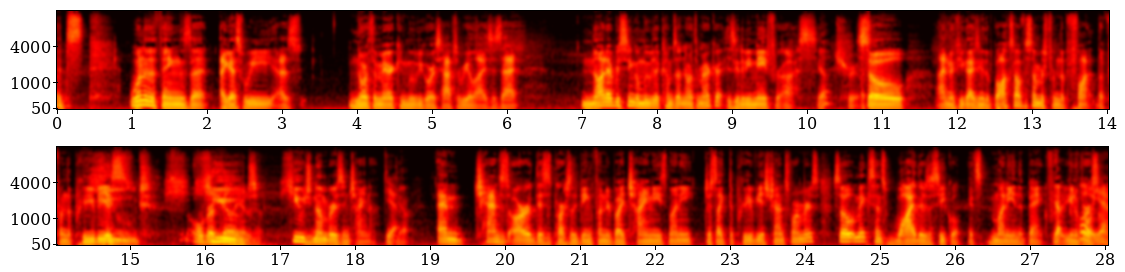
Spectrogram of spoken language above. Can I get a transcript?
It's one of the things that I guess we as North American moviegoers have to realize is that not every single movie that comes out in North America is going to be made for us. Yeah, True. So I don't know if you guys knew the box office numbers from the from the previous huge. Over a billion. huge, huge numbers in China. Yeah. Yeah. And chances are this is partially being funded by Chinese money, just like the previous Transformers. So it makes sense why there's a sequel. It's money in the bank for Yeah. Oh Universal. yeah,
